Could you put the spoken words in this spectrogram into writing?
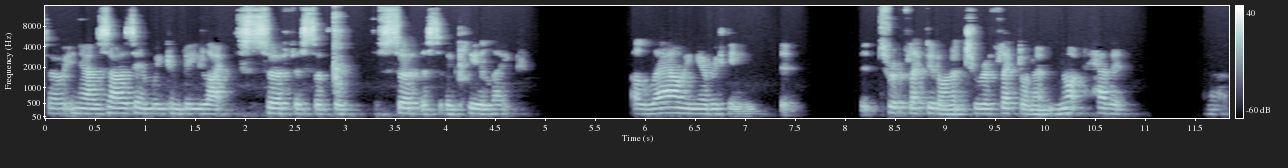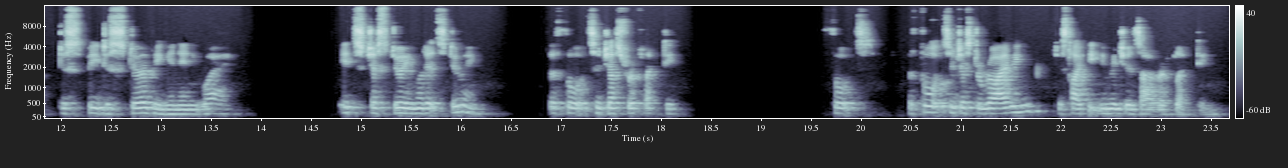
So in our zazen, we can be like the surface of the, the surface of a clear lake, allowing everything that, that's reflected on it to reflect on it, not have it uh, just be disturbing in any way. It's just doing what it's doing. The thoughts are just reflecting. Thoughts, the thoughts are just arriving, just like the images are reflecting.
